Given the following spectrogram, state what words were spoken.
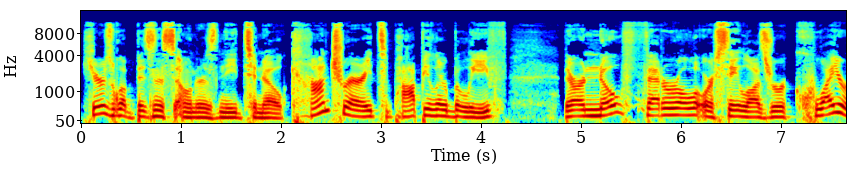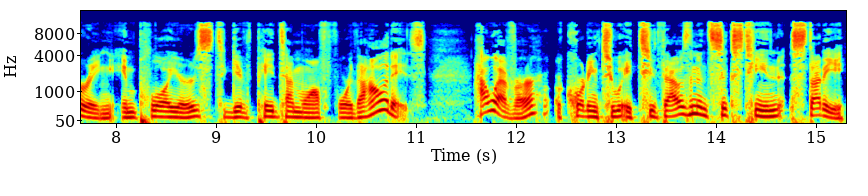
here's what business owners need to know. Contrary to popular belief, there are no federal or state laws requiring employers to give paid time off for the holidays. However, according to a 2016 study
